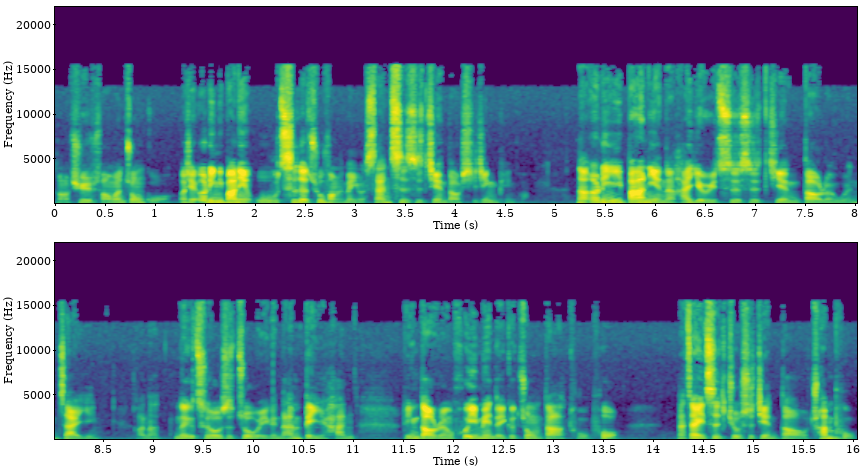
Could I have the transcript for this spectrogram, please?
啊，去访问中国，而且二零一八年五次的出访里面有三次是见到习近平啊。那二零一八年呢，还有一次是见到了文在寅啊，那那个时候是作为一个南北韩领导人会面的一个重大突破。那再一次就是见到川普。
